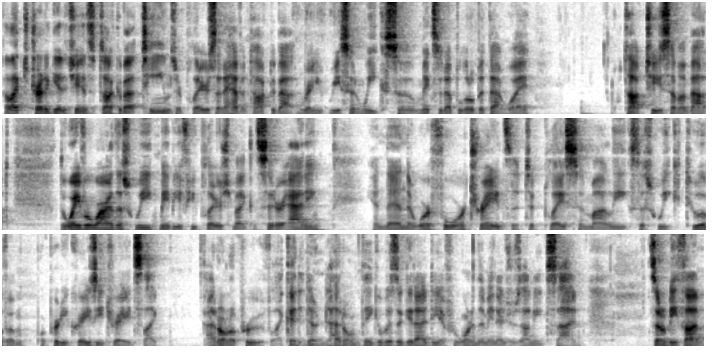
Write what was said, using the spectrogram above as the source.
I like to try to get a chance to talk about teams or players that I haven't talked about in re- recent weeks, so mix it up a little bit that way. We'll talk to you some about the waiver wire this week, maybe a few players you might consider adding. And then there were four trades that took place in my leagues this week. Two of them were pretty crazy trades. Like I don't approve. Like I don't, I don't think it was a good idea for one of the managers on each side. So it'll be fun.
